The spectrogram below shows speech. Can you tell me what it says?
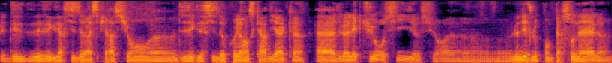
des, exercices de respiration, euh, des exercices de cohérence cardiaque, euh, de la lecture aussi euh, sur le développement personnel.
